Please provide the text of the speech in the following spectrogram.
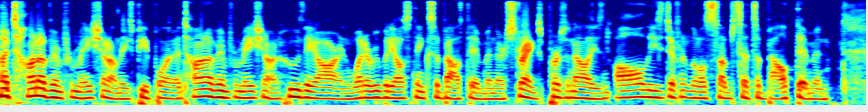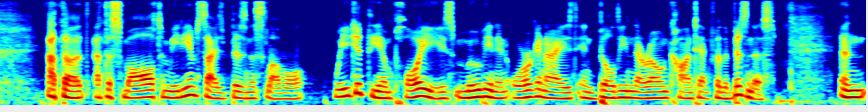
a ton of information on these people and a ton of information on who they are and what everybody else thinks about them and their strengths, personalities, and all these different little subsets about them. And at the at the small to medium sized business level, we get the employees moving and organized in building their own content for the business and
